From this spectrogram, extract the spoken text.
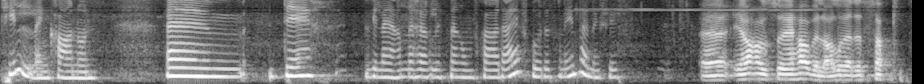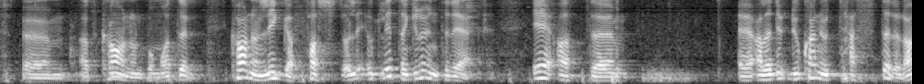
til en kanon? Eh, det vil jeg gjerne høre litt mer om fra deg, Frode, sånn innledningsvis. Uh, ja, altså Jeg har vel allerede sagt uh, at kanon på en måte Kanon ligger fast. Og litt av grunnen til det er at uh, Eller du, du, kan jo teste det, da.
